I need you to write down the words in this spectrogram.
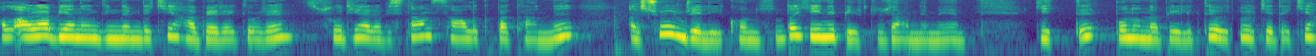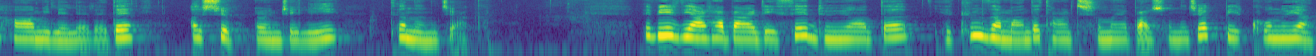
Al Arabya'nın gündemindeki habere göre Suudi Arabistan Sağlık Bakanlığı aşı önceliği konusunda yeni bir düzenlemeye gitti. Bununla birlikte ülkedeki hamilelere de aşı önceliği tanınacak. Ve bir diğer haberde ise dünyada yakın zamanda tartışılmaya başlanacak bir konuya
